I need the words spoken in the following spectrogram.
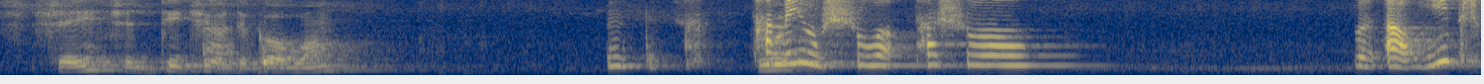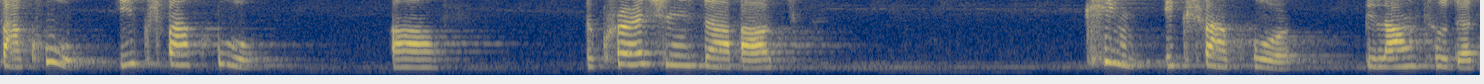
？She should teach you to go on. 嗯，他没有说，他说，问哦，伊克巴库，伊克巴库，啊，the question is about King Ikshvaku belong to the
